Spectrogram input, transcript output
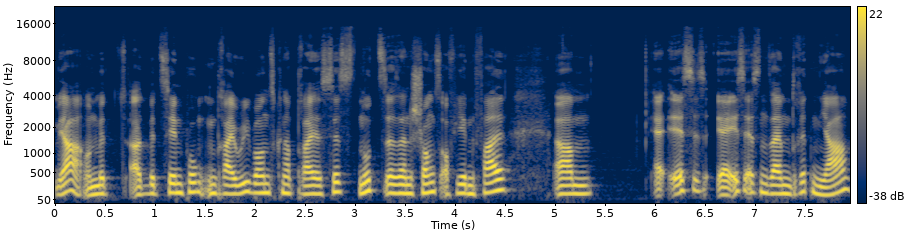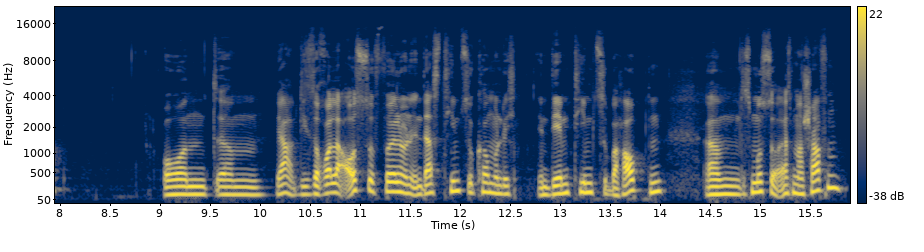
ja, und mit, äh, mit 10 Punkten, drei Rebounds, knapp drei Assists, nutzt er seine Chance auf jeden Fall. Ähm, er, ist, er ist erst in seinem dritten Jahr. Und ähm, ja, diese Rolle auszufüllen und in das Team zu kommen und dich in dem Team zu behaupten, ähm, das musst du erstmal schaffen.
